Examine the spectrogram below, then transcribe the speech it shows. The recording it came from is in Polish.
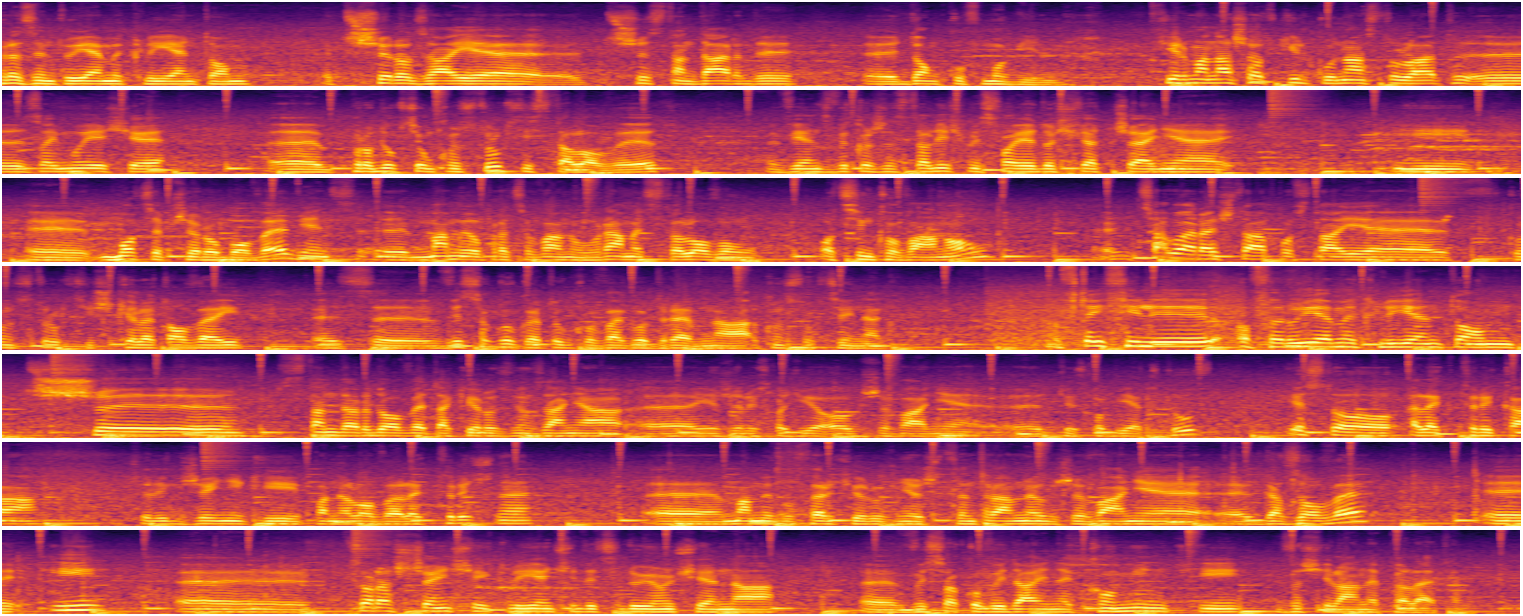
prezentujemy klientom trzy rodzaje, trzy standardy e, domków mobilnych. Firma nasza od kilkunastu lat e, zajmuje się e, produkcją konstrukcji stalowych, więc wykorzystaliśmy swoje doświadczenie i moce przerobowe, więc mamy opracowaną ramę stalową ocynkowaną. Cała reszta powstaje w konstrukcji szkieletowej z wysokogatunkowego drewna konstrukcyjnego. W tej chwili oferujemy klientom trzy standardowe takie rozwiązania, e, jeżeli chodzi o ogrzewanie e, tych obiektów. Jest to elektryka, czyli grzejniki panelowe elektryczne. E, Mamy w ofercie również centralne ogrzewanie gazowe i coraz częściej klienci decydują się na wysokowydajne kominki zasilane peletem.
